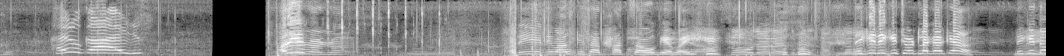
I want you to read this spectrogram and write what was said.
हेलो गाइस अरे! अरे दिमाग के साथ हादसा हो गया भाई। हादसा हो जा रहा है तुम्हारे साथ देखिए देखिए चोट लगा क्या? देखिए तो।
